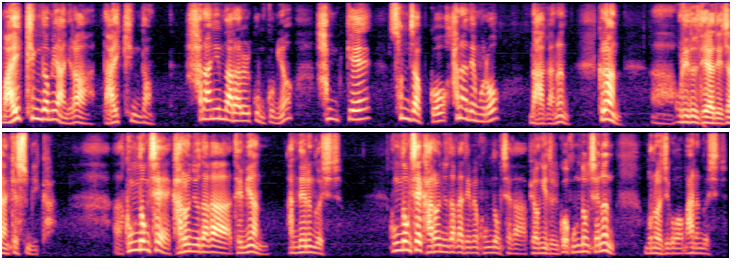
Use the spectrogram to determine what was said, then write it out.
my kingdom이 아니라 thy kingdom, 하나님 나라를 꿈꾸며 함께 손잡고 하나됨으로 나아가는 그러한 아, 우리들 돼야 되지 않겠습니까? 아, 공동체 가룟 유다가 되면 안 되는 것이죠. 공동체 가룟 유다가 되면 공동체가 병이 들고 공동체는 무너지고 마는 것이죠.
